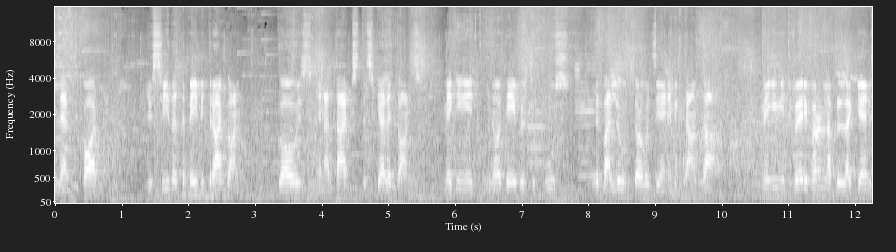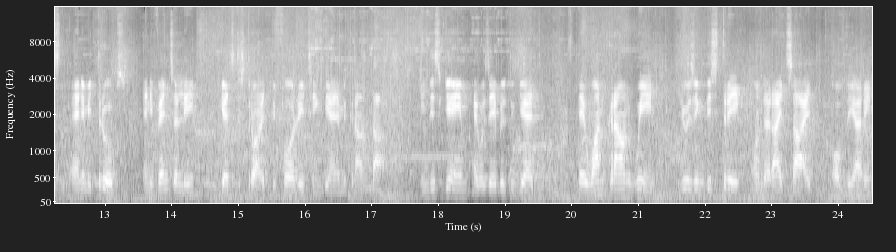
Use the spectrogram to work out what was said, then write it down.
left corner. You see that the baby dragon goes and attacks the skeletons, making it not able to push the balloon towards the enemy crown tower, making it very vulnerable against enemy troops and eventually gets destroyed before reaching the enemy crown tower. In this game I was able to get a one crown win using this trick on the right side of the arena.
